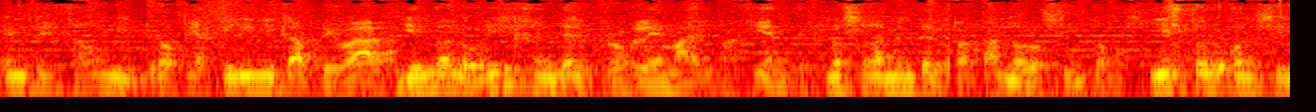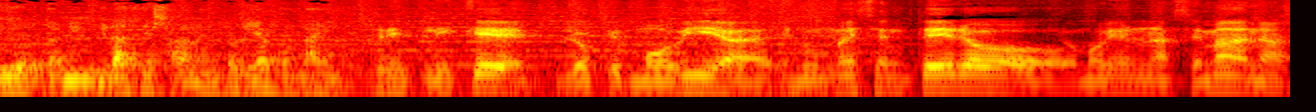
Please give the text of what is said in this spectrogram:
He empezado mi propia clínica privada, yendo al origen del problema del paciente, no solamente tratando los síntomas. Y esto lo he conseguido también gracias a la mentoría con Line. Tripliqué lo que movía en un mes entero, lo movía en una semana.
